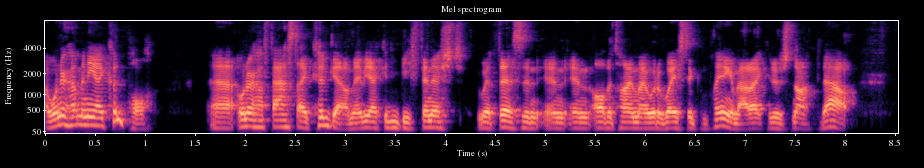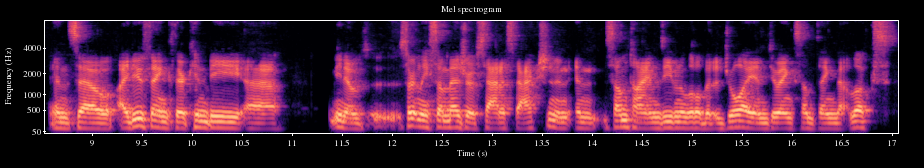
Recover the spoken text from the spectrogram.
I wonder how many I could pull uh, I wonder how fast I could go. Maybe I could be finished with this, and, and, and all the time I would have wasted complaining about it, I could have just knocked it out. And so I do think there can be, uh, you know, certainly some measure of satisfaction and, and, sometimes even a little bit of joy in doing something that looks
